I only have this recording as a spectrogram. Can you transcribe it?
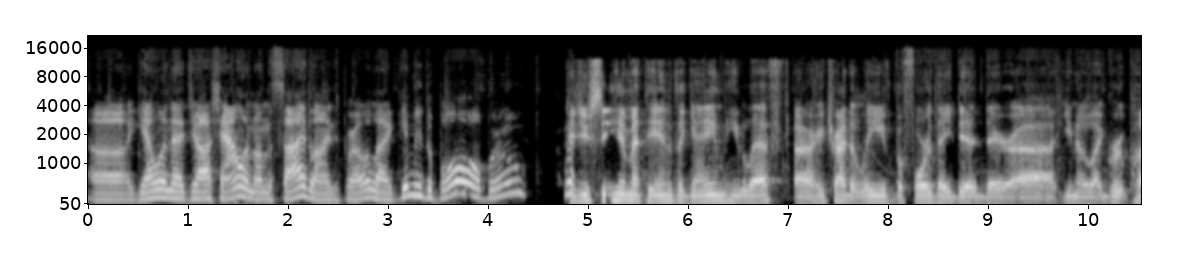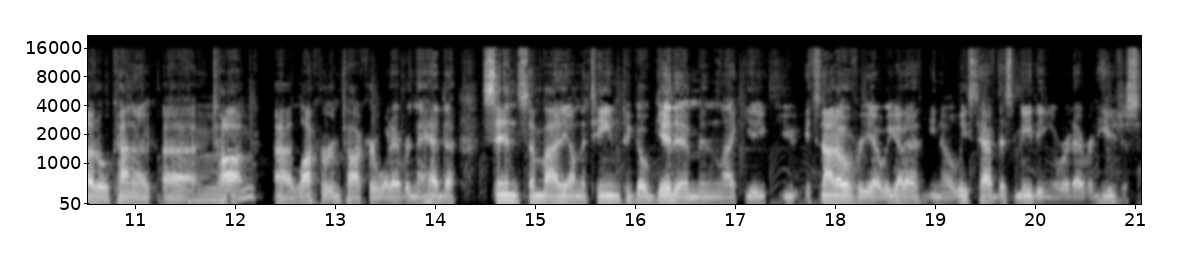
uh, yelling at Josh Allen on the sidelines, bro? Like, give me the ball, bro. Did you see him at the end of the game? He left. Uh, he tried to leave before they did their, uh, you know, like group huddle kind of uh, Mhm. talk, uh, locker room talk or whatever. And they had to send somebody on the team to go get him. And like, you, you it's not over yet. We gotta, you know, at least have this meeting or whatever. And he was just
